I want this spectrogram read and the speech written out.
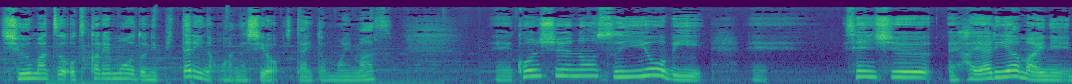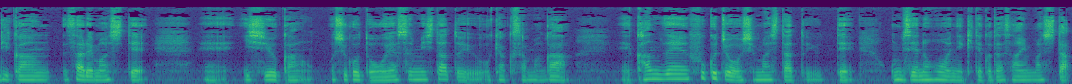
週末お疲れモードにぴったりのお話をしたいと思います。えー、今週の水曜日、え先週、え流行り病に罹患されまして、え1週間お仕事をお休みしたというお客様が、完全復調しましたと言ってお店の方に来てくださいました。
